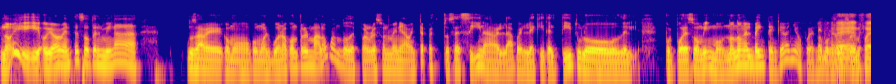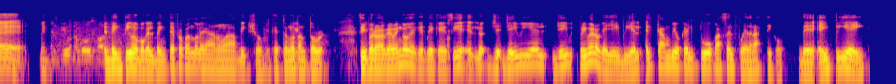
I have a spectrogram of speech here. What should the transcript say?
No, y, obviamente eso termina, tú sabes, como, como el bueno contra el malo, cuando después en WrestleMania 20, pues entonces Cena, ¿verdad? Pues le quita el título del, por, por eso mismo. No, no en el 20, ¿en qué año fue? No, porque fue, fue 21, el 21, porque el 20 fue cuando le ganó a Big Show, que tengo tanto Sí, pero lo que vengo de que, de que sí, JBL, primero que JBL, el cambio que él tuvo que hacer fue drástico. De APA,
